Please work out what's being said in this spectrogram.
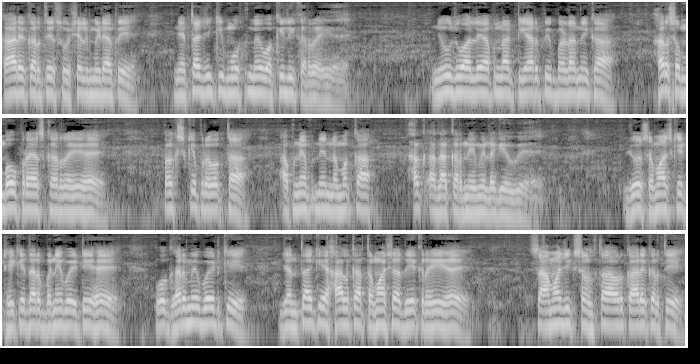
कार्यकर्ते सोशल मीडिया पे नेताजी की मुफ़्त में वकीली कर रहे हैं। न्यूज़ वाले अपना टीआरपी बढ़ाने का हर संभव प्रयास कर रहे हैं। पक्ष के प्रवक्ता अपने अपने नमक का हक अदा करने में लगे हुए हैं। जो समाज के ठेकेदार बने बैठे हैं, वो घर में बैठ के जनता के हाल का तमाशा देख रहे हैं। सामाजिक संस्था और कार्यकर्ते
